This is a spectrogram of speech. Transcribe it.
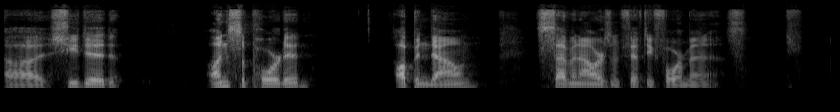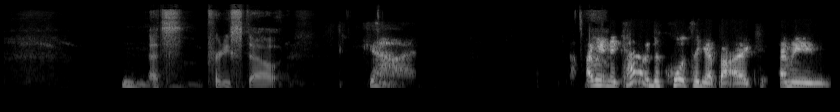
Uh, she did unsupported, up and down, seven hours and 54 minutes. Mm, That's pretty stout. God. I mean, kind of the cool thing about like, I mean,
